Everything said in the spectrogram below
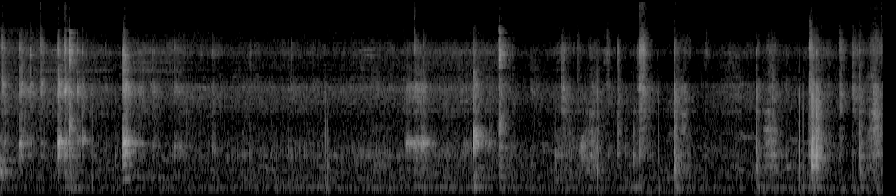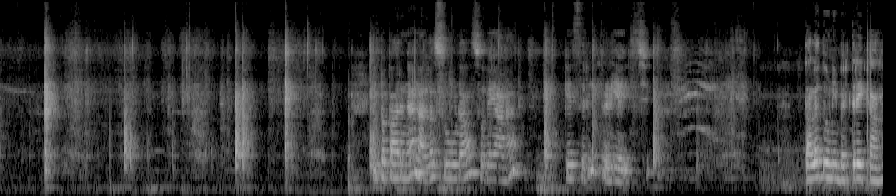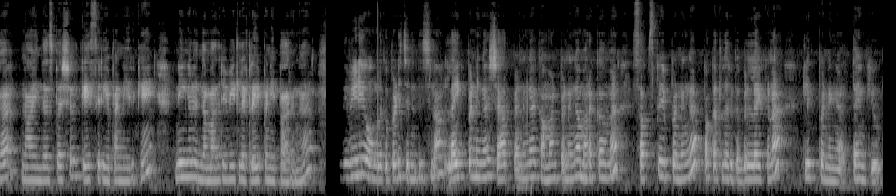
இப்போ பாருங்கள் நல்லா சூடாக சுவையான கேசரி ரெடி ஆயிடுச்சு. தலைதோனி பர்த்டேக்காக நான் இந்த ஸ்பெஷல் கேசரியை பண்ணியிருக்கேன். நீங்களும் இந்த மாதிரி வீட்டில் ட்ரை பண்ணி பாருங்கள் இந்த வீடியோ உங்களுக்கு பிடிச்சிருந்துச்சுன்னா லைக் பண்ணுங்கள் ஷேர் பண்ணுங்கள் கமெண்ட் பண்ணுங்கள் மறக்காமல் சப்ஸ்கிரைப் பண்ணுங்கள் பக்கத்தில் இருக்க பெல் ஐக்கனை கிளிக் பண்ணுங்கள் தேங்க்யூ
